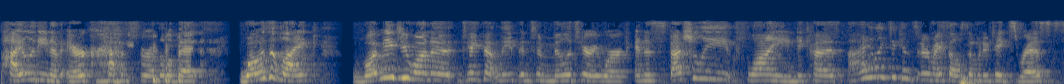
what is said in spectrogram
piloting of aircraft for a little bit. What was it like? What made you want to take that leap into military work and especially flying? Because I like to consider myself someone who takes risks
